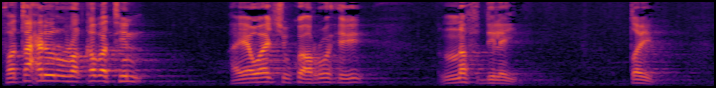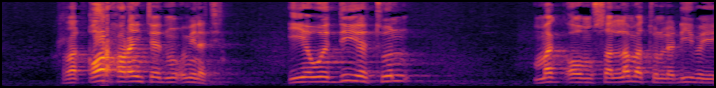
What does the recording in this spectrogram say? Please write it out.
Fa raqabatin ayaa waajib ku ah ruuxii naf dilay. Ayb qoor xoraynteed mu'minatin iyo wadiyatun mag oo musallamatun la dhiibayo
